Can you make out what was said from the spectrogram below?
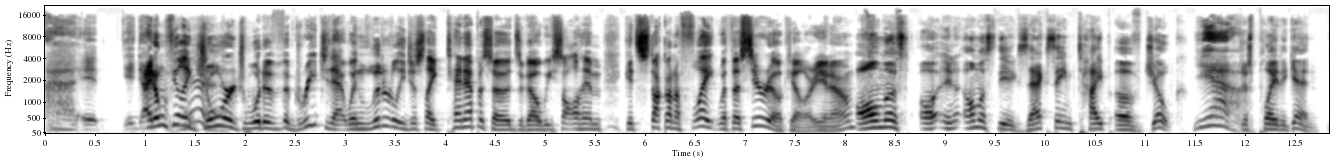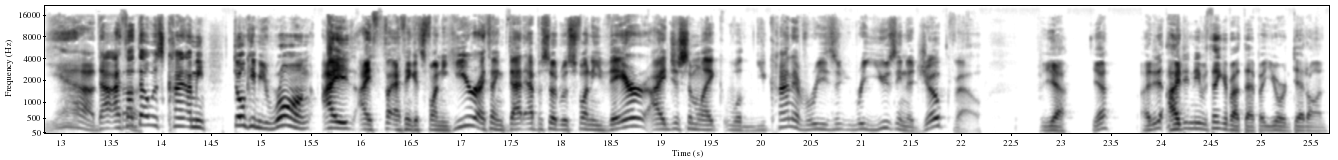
Uh, it, I don't feel like George would have agreed to that when literally just like 10 episodes ago we saw him get stuck on a flight with a serial killer, you know? almost uh, in almost the exact same type of joke Yeah. just played again Yeah, that, I thought that was kind of. I mean, don't get me wrong. I I, th- I think it's funny here. I think that episode was funny there. I just am like, well, you kind of re- reusing a joke though. yeah yeah i did i didn't even think about that but you're dead on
